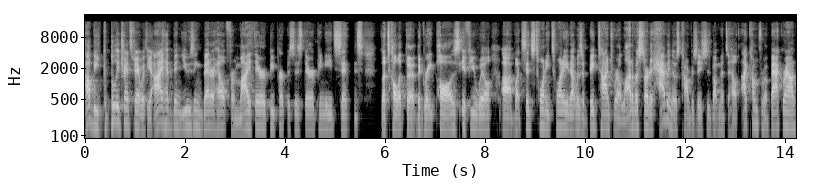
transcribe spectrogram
will be completely transparent with you. I have been using BetterHelp for my therapy purposes, therapy needs since let's call it the the great pause, if you will. Uh, but since 2020, that was a big time to where a lot of us started having those conversations about mental health. I come from a background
